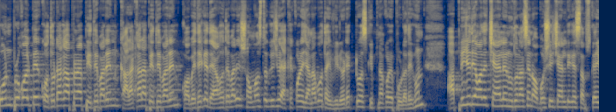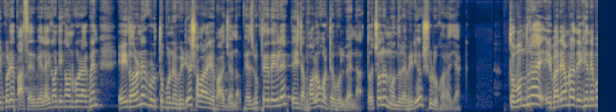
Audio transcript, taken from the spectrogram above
কোন প্রকল্পের কত টাকা আপনারা পেতে পারেন, কারা কারা পেতে পারেন, কবে থেকে দেওয়া হতে পারে, সমস্ত কিছু এক এক করে জানাব, তাই ভিডিওটা একটু স্কিপ না করে পুরো দেখুন। আপনি যদি আমাদের চ্যানেলে নতুন আসেন অবশ্যই চ্যানেলটিকে সাবস্ক্রাইব করে পাশের বেল আইকনটি অন করে রাখবেন। এই ধরনের গুরুত্বপূর্ণ ভিডিও সবার আগে পাওয়ার জন্য। ফেসবুক থেকে দেখলে পেজটা ফলো করতে ভুলবেন না। তো চলুন বন্ধুরা ভিডিও শুরু করা যাক। তো বন্ধুরা, এবারে আমরা দেখে নেব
